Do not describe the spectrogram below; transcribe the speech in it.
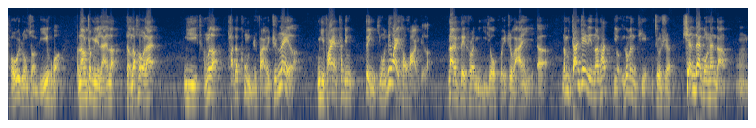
头一种所迷惑。那么这么一来呢，等到后来，你成了他的控制范围之内了，你发现他就对你用另外一套话语了，那这时候你就悔之晚矣啊。那么，但这里呢，它有一个问题，就是现在共产党，嗯，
